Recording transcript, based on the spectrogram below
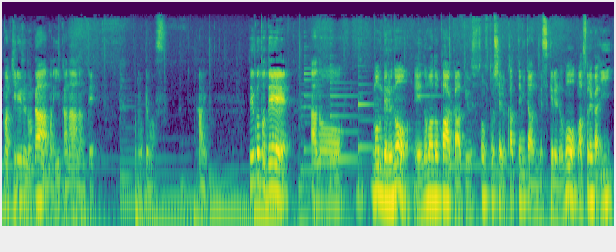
まあ、着れるのが、まあ、いいかななんて思ってます。はい、ということであのモンベルの、えノマドパーカーというソフトシェル買ってみたんですけれども、まあ、それがいい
